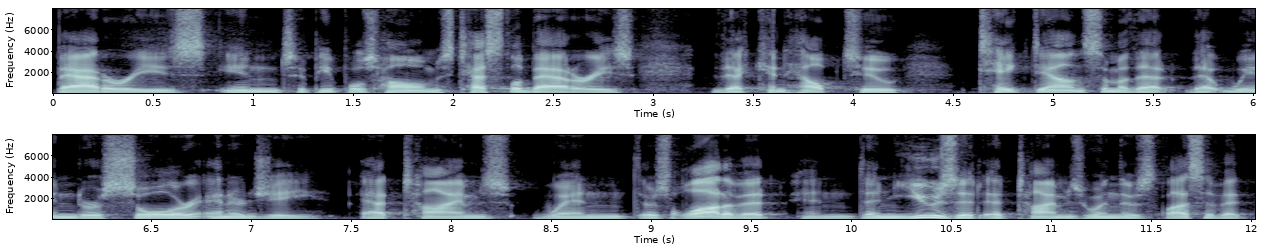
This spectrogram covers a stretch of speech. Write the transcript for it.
batteries into people's homes, Tesla batteries that can help to take down some of that, that wind or solar energy at times when there's a lot of it, and then use it at times when there's less of it.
